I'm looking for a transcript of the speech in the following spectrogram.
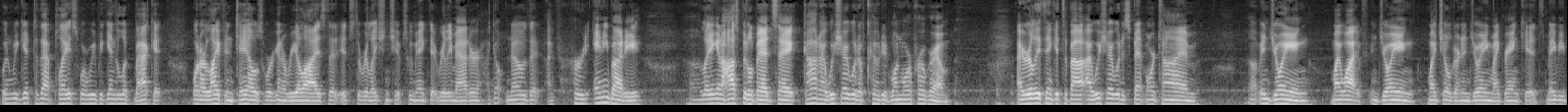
When we get to that place where we begin to look back at what our life entails, we're going to realize that it's the relationships we make that really matter. I don't know that I've heard anybody uh, laying in a hospital bed say, God, I wish I would have coded one more program. I really think it's about, I wish I would have spent more time uh, enjoying my wife, enjoying my children, enjoying my grandkids, maybe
